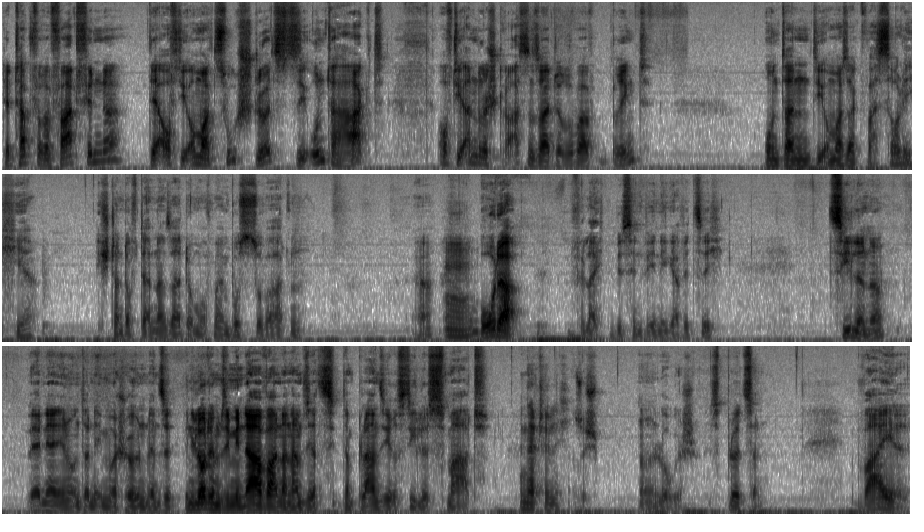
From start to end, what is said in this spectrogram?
der tapfere Pfadfinder, der auf die Oma zustürzt, sie unterhakt, auf die andere Straßenseite rüberbringt und dann die Oma sagt, was soll ich hier? Ich stand auf der anderen Seite, um auf meinen Bus zu warten. Ja? Mhm. Oder, vielleicht ein bisschen weniger witzig, Ziele, ne? Werden ja in Unternehmen immer schön, wenn sie, wenn die Leute im Seminar waren, dann haben sie dann planen sie ihre Stile smart. Natürlich. Also ne, logisch. Ist Blödsinn. Weil,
